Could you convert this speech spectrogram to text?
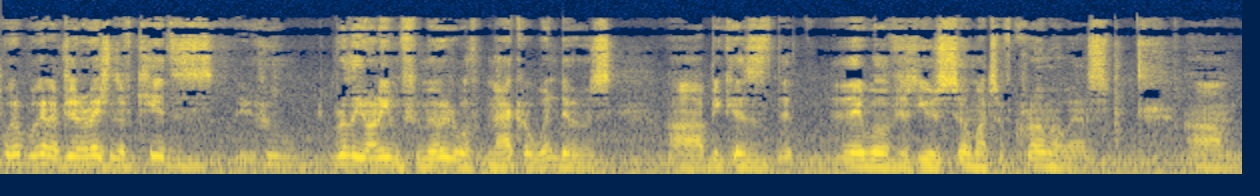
we're going to have generations of kids who really aren't even familiar with Mac or Windows uh, because they will have just used so much of Chrome OS. Um,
